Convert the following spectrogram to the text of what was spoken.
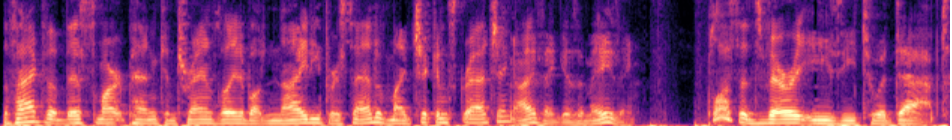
The fact that this smart pen can translate about 90% of my chicken scratching, I think is amazing. Plus, it's very easy to adapt.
